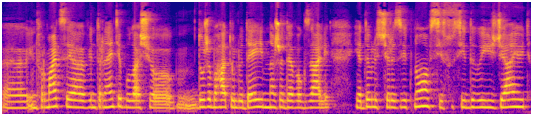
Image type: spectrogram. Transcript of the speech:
Е, інформація в інтернеті була, що дуже багато людей на ЖД вокзалі. Я дивлюсь через вікно, всі сусіди виїжджають.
